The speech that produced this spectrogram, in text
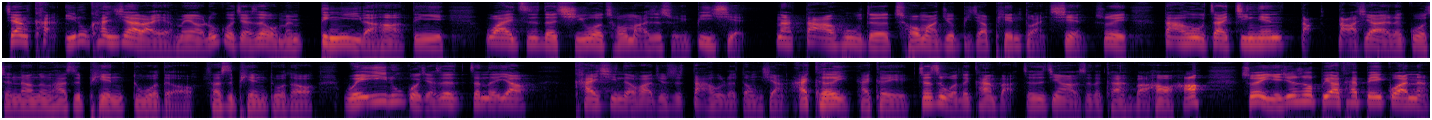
这样看一路看下来也没有？如果假设我们定义了哈，定义外资的期货筹码是属于避险，那大户的筹码就比较偏短线，所以大户在今天打打下来的过程当中，它是偏多的哦，它是偏多的哦。唯一如果假设真的要开心的话就是大户的动向还可以，还可以，这是我的看法，这是金老师的看法哈。好，所以也就是说不要太悲观了，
